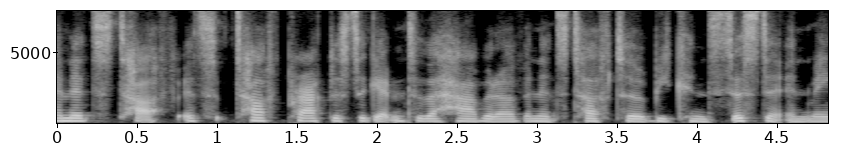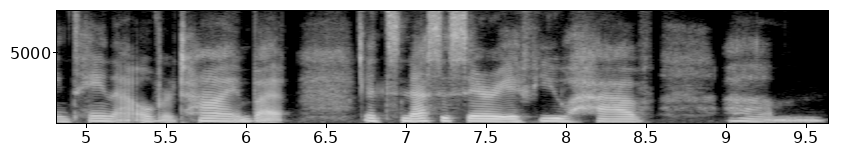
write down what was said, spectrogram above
and it's tough. It's tough practice to get into the habit of and it's tough to be consistent and maintain that over time, but it's necessary if you have um,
